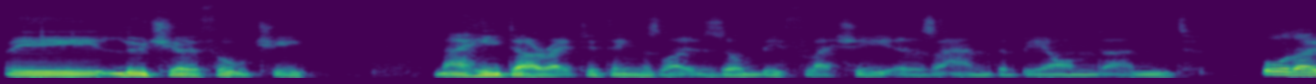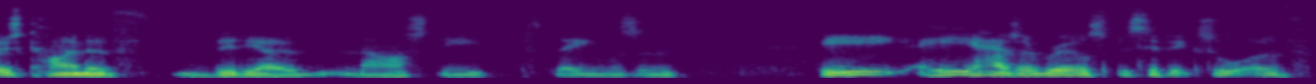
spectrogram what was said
be Lucio Fulci. Now, he directed things like Zombie Flesh Eaters and The Beyond and all those kind of video nasty things. And he he has a real specific sort of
